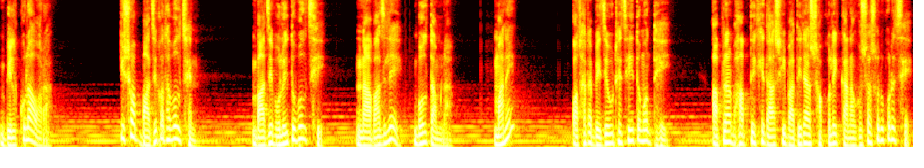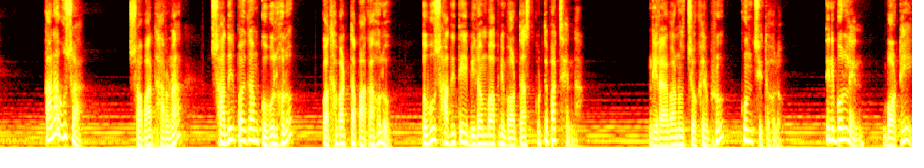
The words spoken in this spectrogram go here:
বিলকুল আওয়ারা। কি সব বাজে কথা বলছেন? বাজে বলেই তো বলছি, না বাজলে বলতাম না। মানে? কথাটা বেজে উঠেছে ইতোমধ্যেই। আপনার ভাব দেখে দাসী বাদীরা সকলে কানাঘুষা শুরু করেছে। কানাঘুষা? সবার ধারণা, সাদির পয়গাম কবুল হলো, কথাবার্তা পাকা হলো, তবু সাদিতে এই বিলম্ব আপনি বরদাস্ত করতে পারছেন না। দিলারবানুর চোখের ভ্রু কুঞ্চিত হল। তিনি বললেন, বটে,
